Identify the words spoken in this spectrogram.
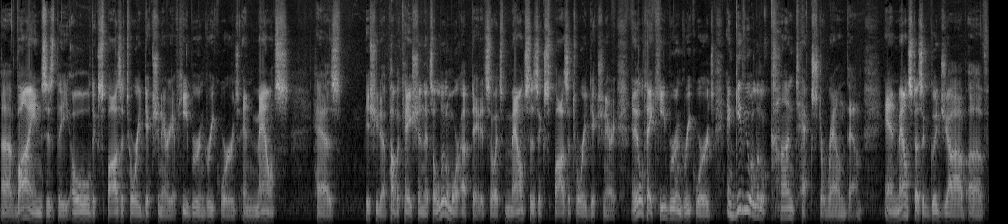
Uh, Vine's is the old expository dictionary of Hebrew and Greek words, and Mounce has issued a publication that's a little more updated. So it's Mounce's expository dictionary, and it'll take Hebrew and Greek words and give you a little context around them. And Mounce does a good job of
